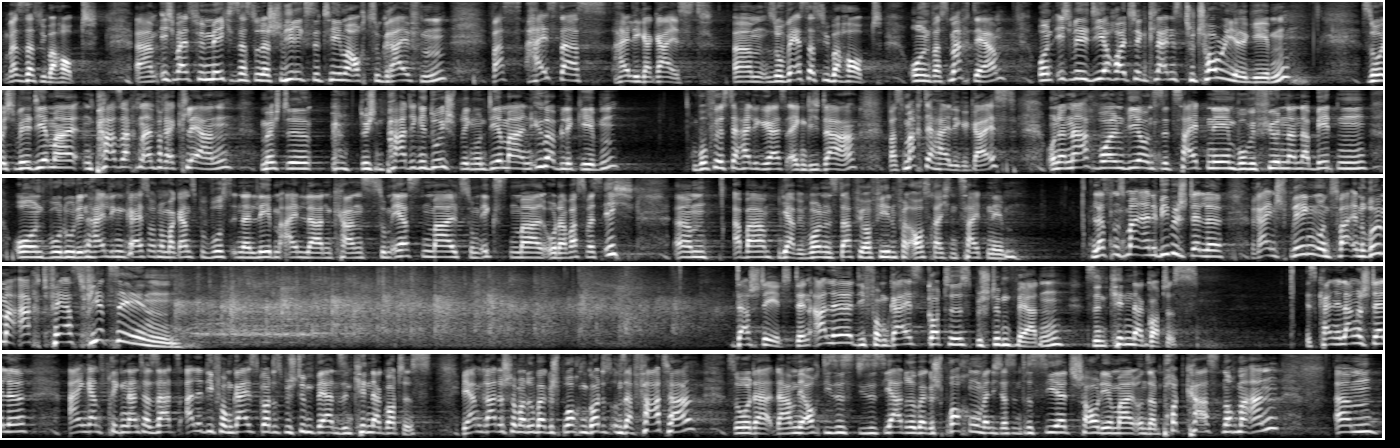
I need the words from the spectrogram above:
Was ist das überhaupt? Ähm, ich weiß, für mich ist das so das schwierigste Thema auch zu greifen. Was heißt das, Heiliger Geist? Ähm, so, wer ist das überhaupt? Und was macht er? Und ich will dir heute ein kleines Tutorial geben. So, ich will dir mal ein paar Sachen einfach erklären, möchte durch ein paar Dinge durchspringen und dir mal einen Überblick geben, Wofür ist der Heilige Geist eigentlich da? Was macht der Heilige Geist? Und danach wollen wir uns eine Zeit nehmen, wo wir füreinander beten und wo du den Heiligen Geist auch nochmal ganz bewusst in dein Leben einladen kannst. Zum ersten Mal, zum x-ten Mal oder was weiß ich. Ähm, aber ja, wir wollen uns dafür auf jeden Fall ausreichend Zeit nehmen. Lass uns mal in eine Bibelstelle reinspringen und zwar in Römer 8, Vers 14. Da steht, denn alle, die vom Geist Gottes bestimmt werden, sind Kinder Gottes. Ist keine lange Stelle, ein ganz prägnanter Satz. Alle, die vom Geist Gottes bestimmt werden, sind Kinder Gottes. Wir haben gerade schon mal drüber gesprochen, Gott ist unser Vater. So, da, da haben wir auch dieses, dieses Jahr drüber gesprochen. Wenn dich das interessiert, schau dir mal unseren Podcast nochmal an. Ähm,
